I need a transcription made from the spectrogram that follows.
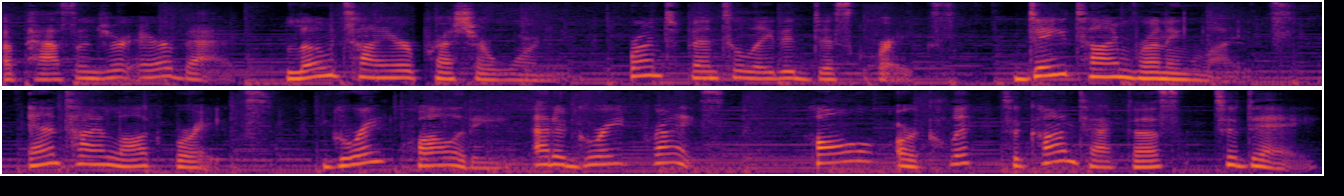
a passenger airbag, low tire pressure warning, front ventilated disc brakes, daytime running lights, anti-lock brakes. Great quality at a great price. Call or click to contact us today.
